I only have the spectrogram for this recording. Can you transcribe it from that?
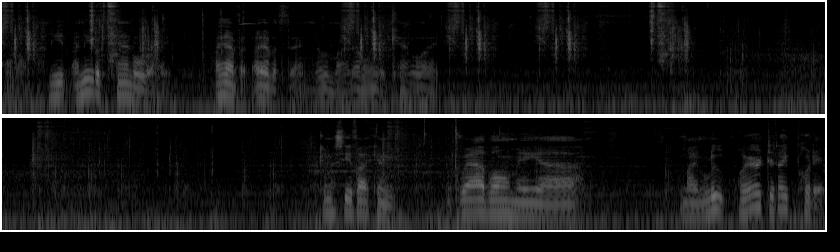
hold on. I need, I need a candlelight. I have it. I have a thing. Never mind. I don't need a candlelight. Gonna see if I can grab all my, uh my loot. Where did I put it?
